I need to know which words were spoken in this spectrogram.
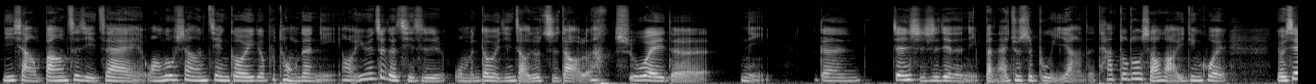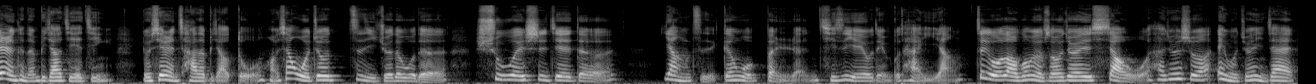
你想帮自己在网络上建构一个不同的你哦，因为这个其实我们都已经早就知道了，数位的你跟真实世界的你本来就是不一样的，它多多少少一定会。有些人可能比较接近，有些人差的比较多。好像我就自己觉得我的数位世界的样子跟我本人其实也有点不太一样。这个我老公有时候就会笑我，他就会说：“诶，我觉得你在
